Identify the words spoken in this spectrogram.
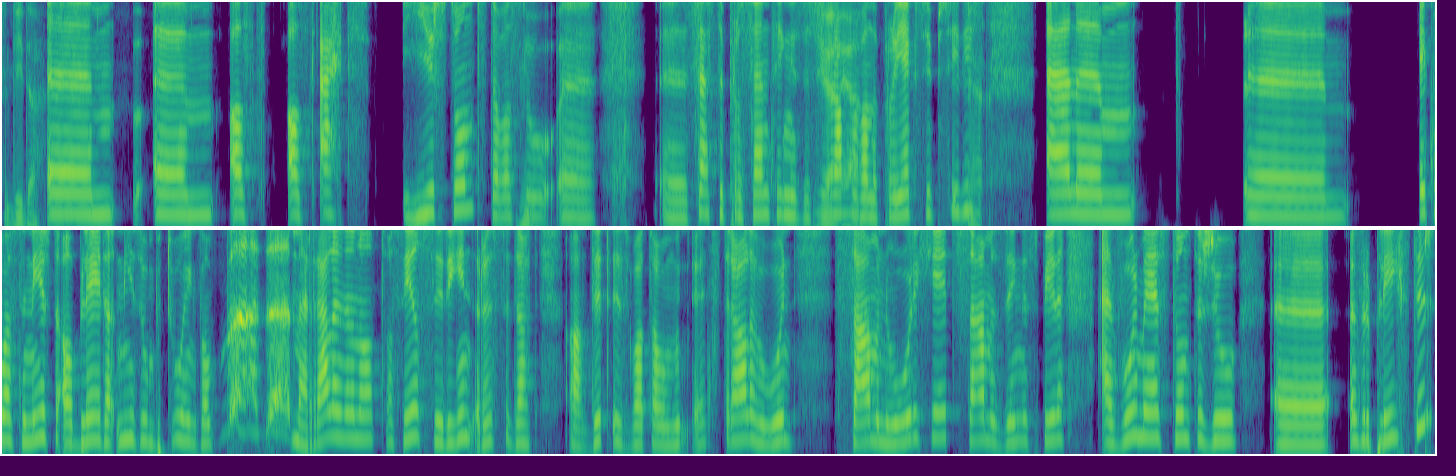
Die dag. Ehm, ehm, als, het, als het echt hier stond, dat was zo... eh eh 60% gingen ze schrappen ja. van de projectsubsidies. Ja. En ehm, ik was ten eerste al blij dat het niet zo'n betoging van met rellen en al. Het was heel sereen, rustig. Dacht, ah, dit is wat dat we moeten uitstralen. Gewoon samenhorigheid, samen zingen, spelen. En voor mij stond er zo eh, een verpleegster.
